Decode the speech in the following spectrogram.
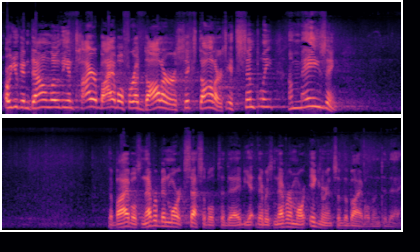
Or you can download the entire Bible for a dollar or six dollars. It's simply amazing. The Bible's never been more accessible today, yet there was never more ignorance of the Bible than today.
